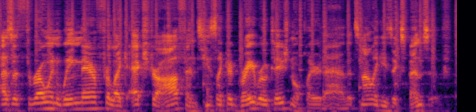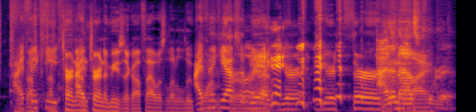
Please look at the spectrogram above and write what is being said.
as a throw-in wing there for like extra offense, he's like a great rotational player to have. It's not like he's expensive. I think I'm, he. I'm turning. I, I'm turning the music off. That was a little loop. I think he has to be uh, like your your third. I didn't ask lie. for it.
